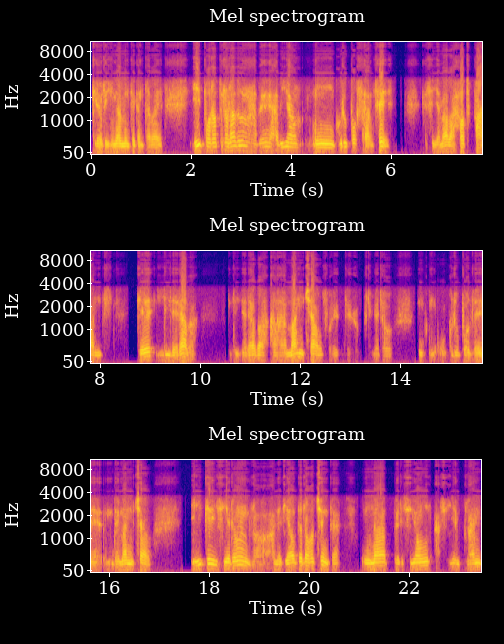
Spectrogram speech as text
que originalmente cantaba él. Y por otro lado, había un grupo francés que se llamaba Hot Pants que lideraba lideraba a Manu Chao, fue un- grupos de, de Manu Chao, y que hicieron a mediados de los 80 una versión así en plan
